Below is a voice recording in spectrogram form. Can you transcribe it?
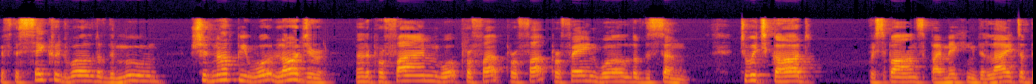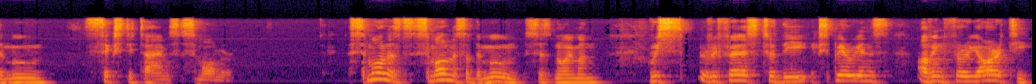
if the sacred world of the moon should not be larger than the profane, profane world of the sun, to which God responds by making the light of the moon 60 times smaller. The smallest smallness of the moon, says Neumann, refers to the experience of inferiority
